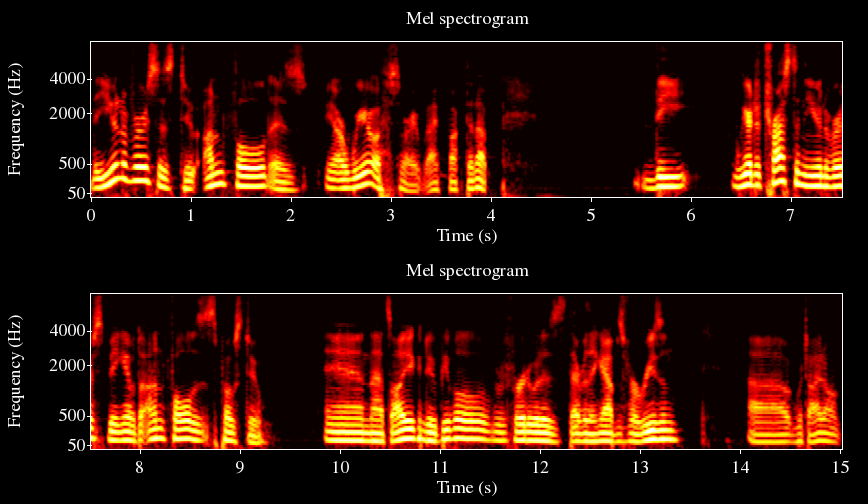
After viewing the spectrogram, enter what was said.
the universe is to unfold as you know, or we're oh, sorry, I fucked it up. The we are to trust in the universe being able to unfold as it's supposed to. And that's all you can do. People refer to it as everything happens for a reason, uh, which I don't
